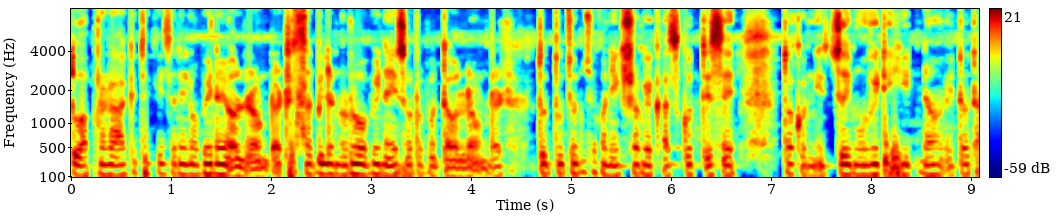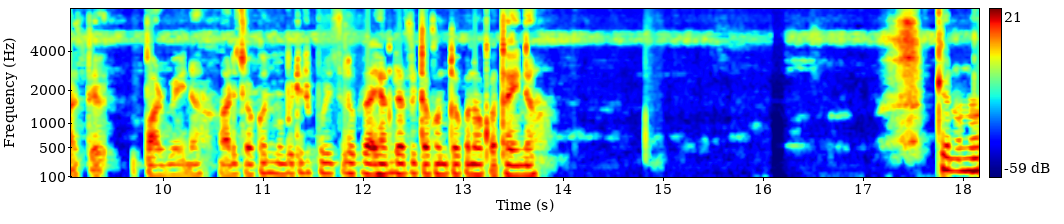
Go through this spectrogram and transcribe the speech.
তো আপনারা আগে থেকেই জানেন অভিনয় অলরাউন্ডার সাবিলা নুরও অভিনয় ছোট পর্দা অলরাউন্ডার। তো দুজন যখন একসঙ্গে কাজ করতেছে, তখন নিশ্চয়ই মুভিটি হিট না এটাও থাকতে পারবেই না। আর যখন মুভিটির পরিচালক রায়হান রাফি, তখন তো কোনো কথাই না। কেননা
